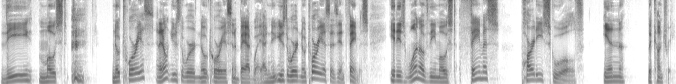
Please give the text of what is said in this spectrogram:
the most notorious, and I don't use the word notorious in a bad way. I use the word notorious as in famous. It is one of the most famous party schools in the country.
